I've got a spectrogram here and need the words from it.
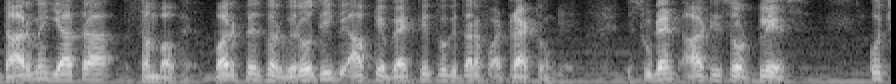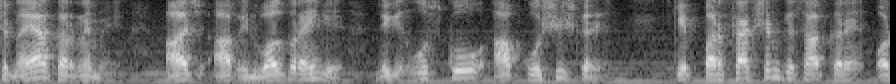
धार्मिक यात्रा संभव है। वर्क प्लेस पर विरोधी भी आपके व्यक्तित्व की तरफ़ अट्रैक्ट होंगे। स्टूडेंट आर्टिस्ट और प्लेयर्स कुछ नया करने में आज आप इन्वॉल्व तो रहेंगे, लेकिन उसको आप कोशिश करें कि परफेक्शन के साथ करें और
